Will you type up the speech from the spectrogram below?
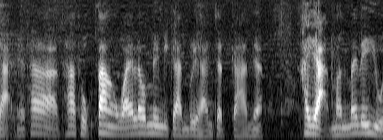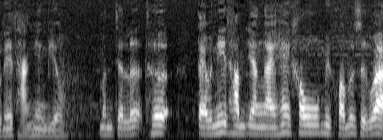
ยะเนี่ยถ้าถ้าถูกตั้งไว้แล้วไม่มีการบริหารจัดการเนี่ยขยะมันไม่ได้อยู่ในถังอย่างเดียว มันจะเลอะเทอะ แต่วันนี้ทำยังไงให้เขามีความรู้สึกว่า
